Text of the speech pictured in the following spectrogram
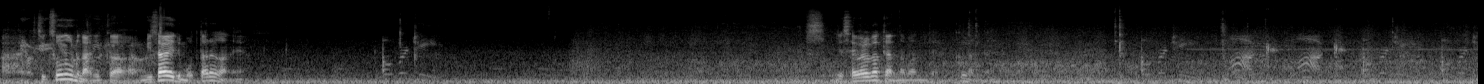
아 직선으로 나니까 미사일이 못 따라가네. Over G. 이제 세 발밖에 안 남았는데 큰일 났네. Over G. Lock. Lock. Over G. Over G.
